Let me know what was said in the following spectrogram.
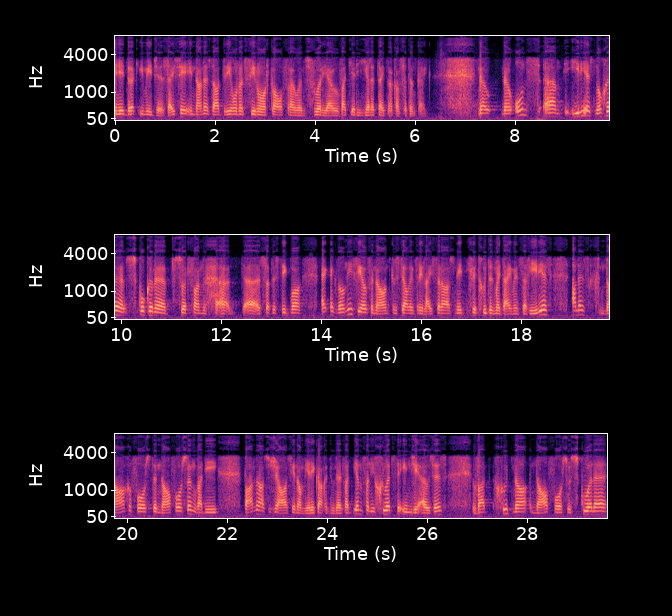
en jy druk images. Hy sê en dan is daar 300 400 kaal vrouens voor jou wat jy die hele tyd na kan sit en kyk. Nou nou ons ehm um, hierdie is nog 'n skokkende soort van uh, uh, statistiek maar ek ek wil nie vir jou vanaand Christel en vir die luisteraars net jy weet goed in my duime sê hierdie is alles nagevorsde navorsing wat die Barna Assosiasie in Amerika gedoen het wat een van die grootste NGO's is wat goed na navors so skole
